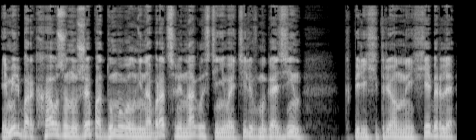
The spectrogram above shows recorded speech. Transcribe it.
Эмиль Баркхаузен уже подумывал, не набраться ли наглости, не войти ли в магазин к перехитренной Хеберле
